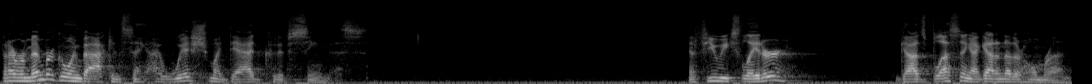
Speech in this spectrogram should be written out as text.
But I remember going back and saying, I wish my dad could have seen this. And a few weeks later, God's blessing, I got another home run.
